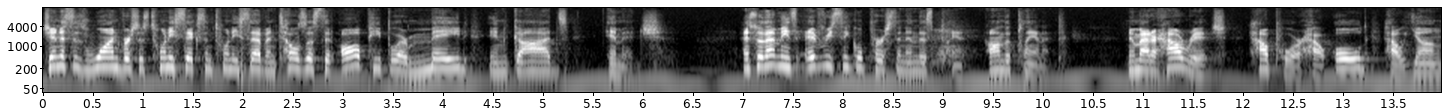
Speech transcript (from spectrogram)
Genesis 1 verses 26 and 27 tells us that all people are made in God's image. And so that means every single person in this planet on the planet, no matter how rich, how poor, how old, how young,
